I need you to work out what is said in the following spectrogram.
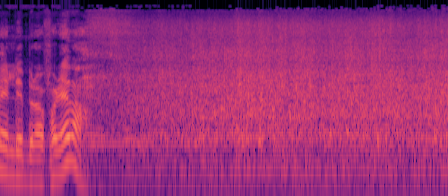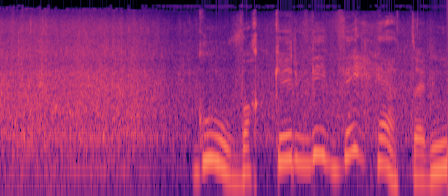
veldig bra for det, da. Godvakker Vivi heter den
